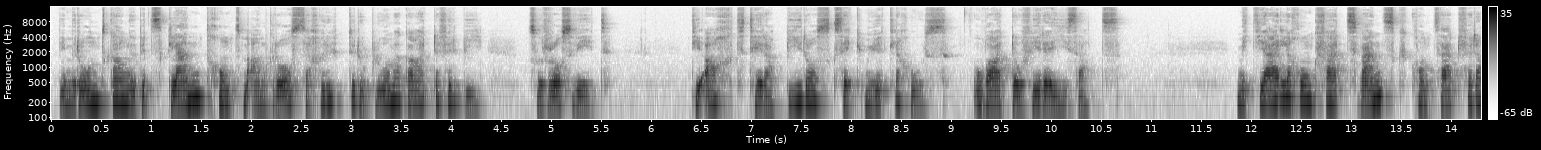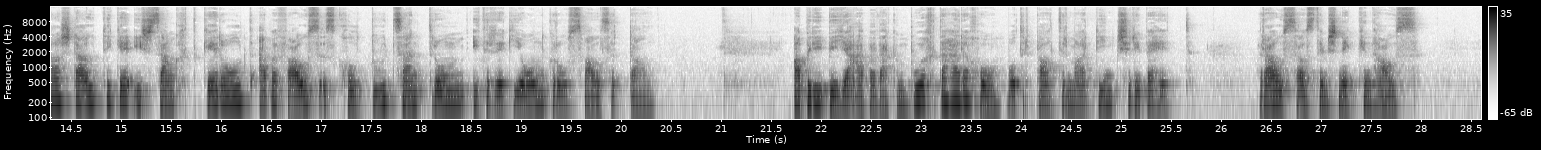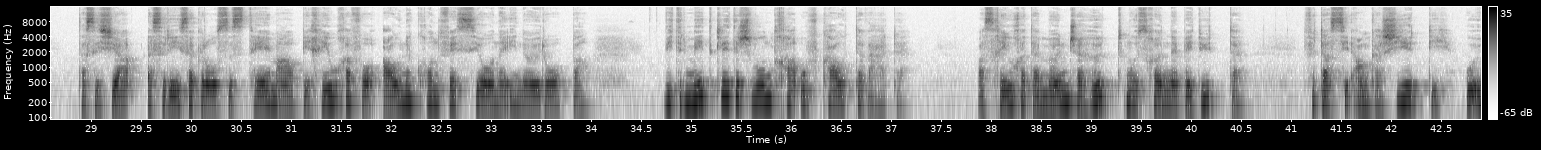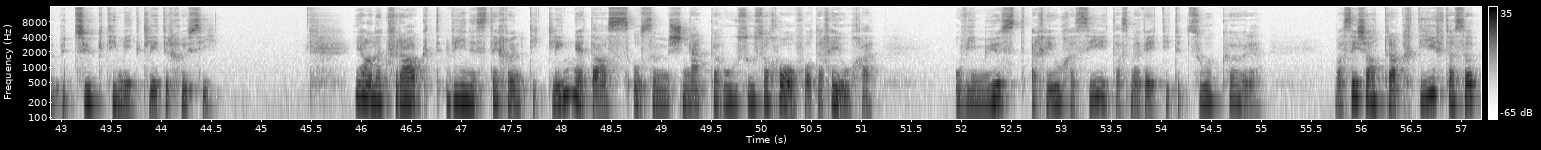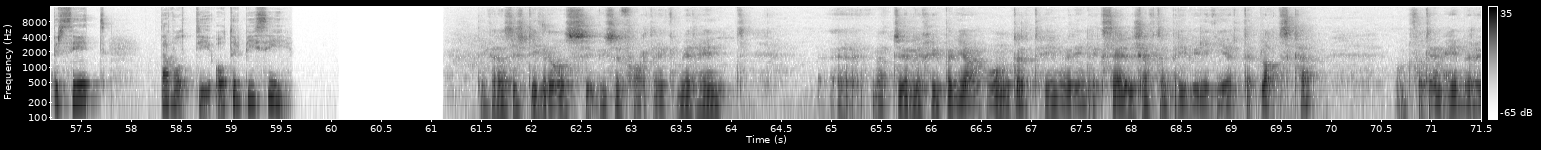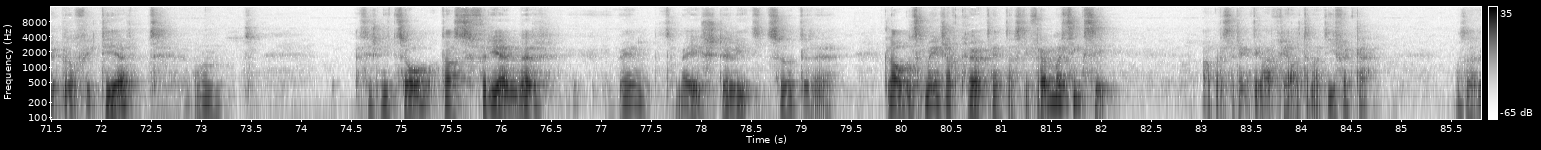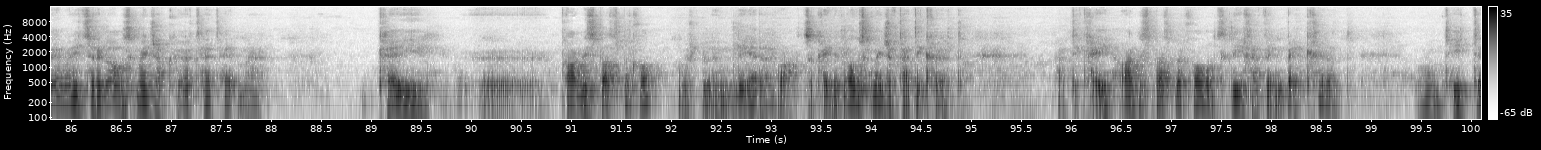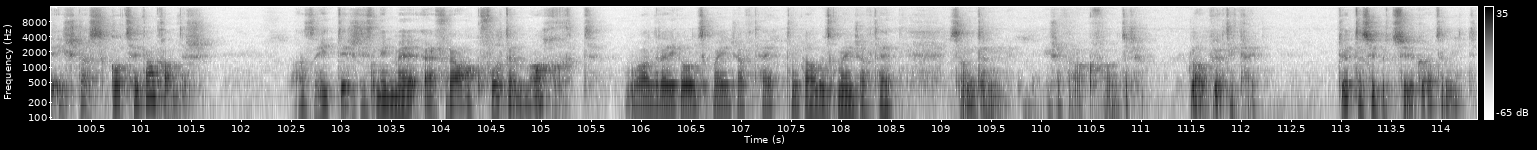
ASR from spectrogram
Beim Rundgang über das Gelände kommt man am grossen Kräuter- und Blumengarten vorbei, zur Rosweed. Die acht Therapieros sehen gemütlich aus und warten auf ihren Einsatz. Mit jährlich ungefähr 20 Konzertveranstaltungen ist St. Gerold ebenfalls ein Kulturzentrum in der Region Grosswalsertal. Aber ich bin ja eben wegen dem Buch daher gekommen, das der Pater Martin geschrieben hat. Raus aus dem Schneckenhaus. Das ist ja ein riesengroßes Thema bei Kirchen von allen Konfessionen in Europa. Wie der Mitgliederschwund kann aufgehalten werden Was Kirche den Menschen heute muss bedeuten können für das sie engagierte und überzeugte Mitglieder sein können. Ich habe gefragt, wie es denn könnte gelingen, das aus dem Schneckenhaus rauszukommen von der Kirche. Und wie müsste eine Kirche sein, dass man dazugehören Was ist attraktiv, dass jemand sieht, da will ich auch dabei sein? Das ist die grosse Herausforderung. Wir haben äh, natürlich über Jahrhunderte haben wir in der Gesellschaft einen privilegierten Platz gehabt. Und von dem haben wir auch profitiert. Und es ist nicht so, dass früher, wenn die meisten Leute zu der Glaubensgemeinschaft gehört haben, dass die frömmer waren. Aber es hat gar keine Alternative gegeben. Also wenn man nicht zu einer Glaubensgemeinschaft gehört hat, hat man keinen äh, Arbeitsplatz bekommen. Zum Beispiel ein Lehrer, der zu keiner Glaubensgemeinschaft hätte gehört, hätte keinen Arbeitsplatz bekommen. Das gleiche für einen Bäcker. Und, und heute ist das Gott sei Dank anders. Also heute ist es nicht mehr eine Frage von der Macht, die eine Religionsgemeinschaft hat und Glaubensgemeinschaft hat, sondern ist eine Frage von der Glaubwürdigkeit. Tut das überzeugen oder nicht?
